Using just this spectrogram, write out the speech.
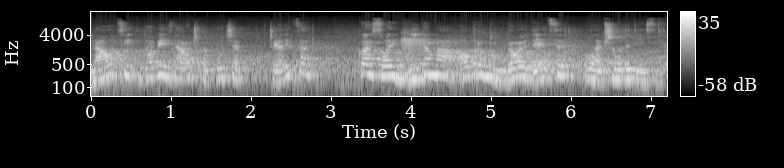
nauci dobije izdavačka kuća Pčelica koja svojim knjigama ogromnom broju dece ulepšava detinstvo.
